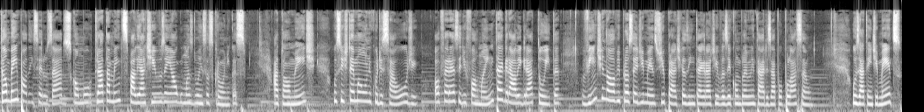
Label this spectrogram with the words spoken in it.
também podem ser usados como tratamentos paliativos em algumas doenças crônicas. Atualmente, o Sistema Único de Saúde oferece de forma integral e gratuita 29 procedimentos de práticas integrativas e complementares à população. Os atendimentos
